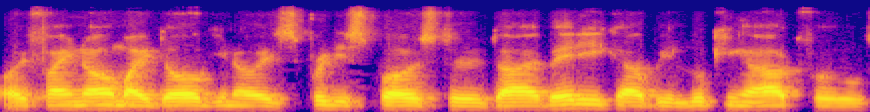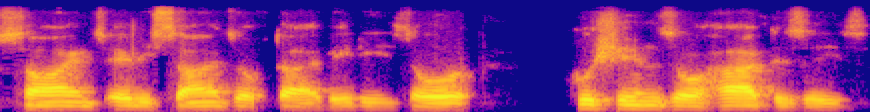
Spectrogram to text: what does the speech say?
Or if I know my dog, you know, is predisposed to diabetic, I'll be looking out for signs, early signs of diabetes or Cushing's or heart disease.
